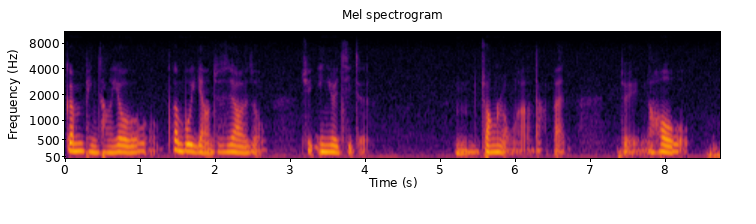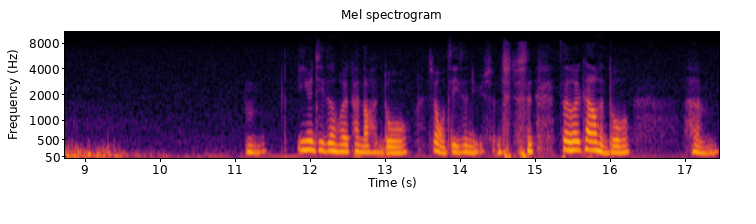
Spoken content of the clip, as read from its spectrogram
跟平常又更不一样，就是要一种去音乐季的嗯妆容啊打扮，对，然后嗯音乐季真的会看到很多，虽然我自己是女生，就是真的会看到很多。很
